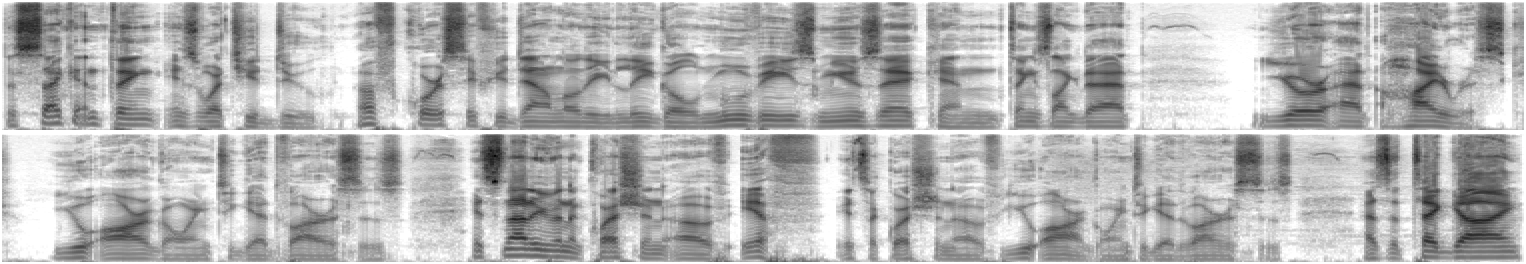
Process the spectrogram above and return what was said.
The second thing is what you do. Of course, if you download illegal movies, music, and things like that, you're at high risk. You are going to get viruses. It's not even a question of if, it's a question of you are going to get viruses. As a tech guy,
